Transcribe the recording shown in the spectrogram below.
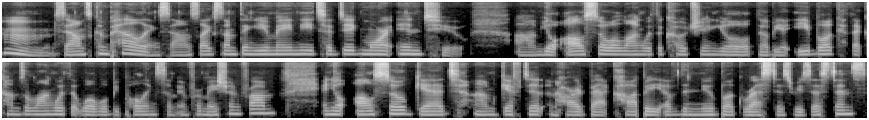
hmm, sounds compelling, sounds like something you may need to dig more into, um, you'll also, along with the coaching, you'll there'll be an ebook that comes along with it. Where we'll be pulling some information from, and you'll also get um, gifted a hardback copy of the new book "Rest is Resistance,"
